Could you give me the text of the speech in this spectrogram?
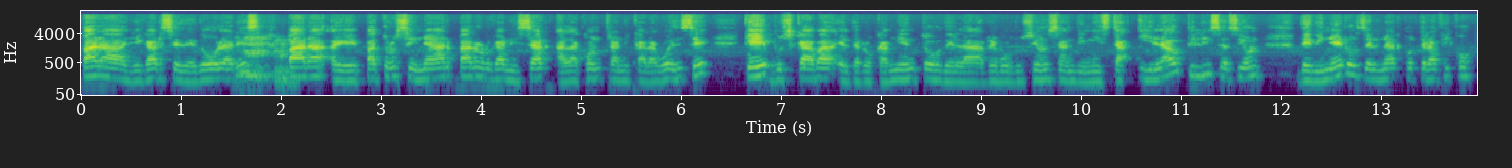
para llegarse de dólares, para eh, patrocinar, para organizar a la contra nicaragüense que buscaba el derrocamiento de la revolución sandinista y la utilización de dineros del narcotráfico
